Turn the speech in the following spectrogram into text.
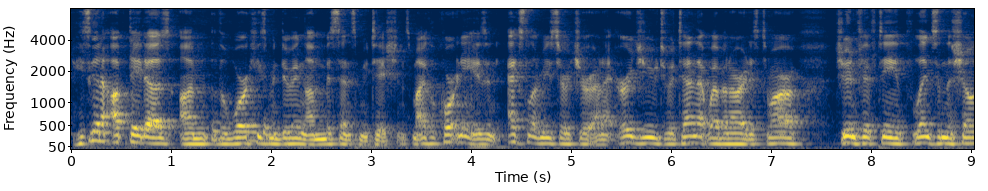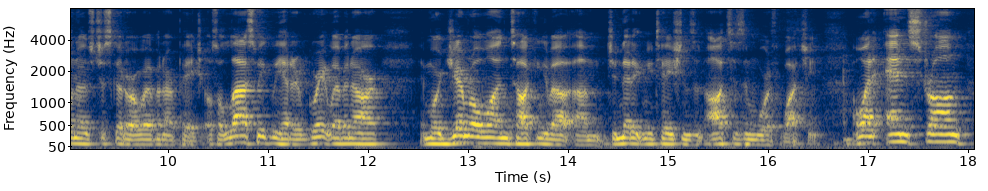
he's going to update us on the work he's been doing on missense mutations. Michael Courtney is an excellent researcher, and I urge you to attend that webinar. It is tomorrow, June 15th. Links in the show notes. Just go to our webinar page. Also, last week we had a great webinar a more general one talking about um, genetic mutations and autism worth watching. I want to end strong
